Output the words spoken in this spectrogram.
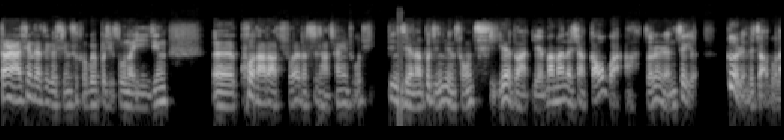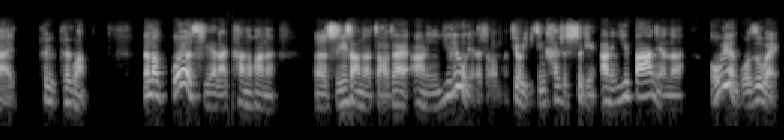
当然，现在这个刑事合规不起诉呢，已经呃扩大到所有的市场参与主体，并且呢，不仅仅从企业端，也慢慢的向高管啊责任人这个。个人的角度来推推广，那么国有企业来看的话呢，呃，实际上呢，早在二零一六年的时候呢，就已经开始试点。二零一八年呢，国务院国资委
